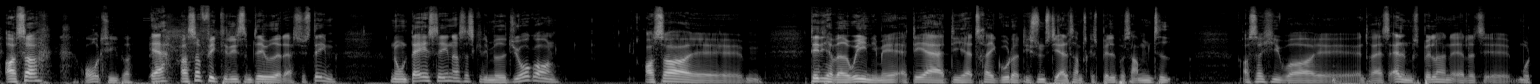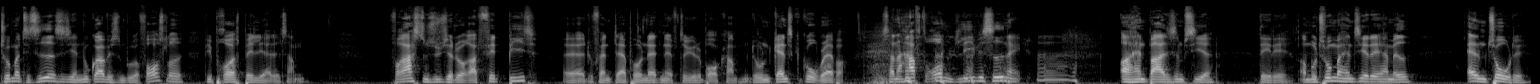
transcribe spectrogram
Og så, Rå typer. ja, og så fik de ligesom det ud af deres system. Nogle dage senere, så skal de møde Djurgården, og så, øh, det de har været uenige med, at det er, at de her tre gutter, de synes, de alle sammen skal spille på samme tid. Og så hiver øh, Andreas Alm spillerne, eller til, øh, Motuma til side, og så siger han, nu gør vi, som du har foreslået. Vi prøver at spille jer alle sammen. Forresten synes jeg, det var et ret fedt beat, øh, du fandt der på natten efter Göteborg-kampen. Du er en ganske god rapper. Så han har haft rummet lige ved siden af. Og han bare ligesom siger, det er det. Og Motuma han siger det her med, Alm tog det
